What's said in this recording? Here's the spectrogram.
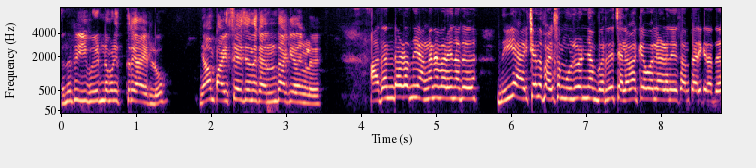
എന്നിട്ട് ഈ വീടിന്റെ പണി ഇത്രേ ആയിട്ടുള്ളൂ. ഞാൻ പൈസ അയച്ചെന്നൊക്കെ എന്താക്കിയാ നിങ്ങൾ? അതെന്താടാ നീ അങ്ങനെ പറയുന്നത്? നീ അയച്ചെന്ന പൈസ മുഴുവൻ ഞാൻ വെറുതെ ചെലവാക്കിയ പോലെയാണ് നീ സംസാരിക്കുന്നത്?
